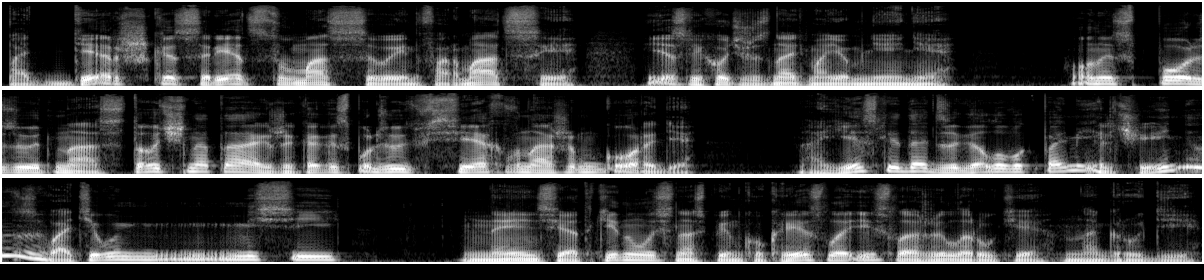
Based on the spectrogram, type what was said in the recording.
Поддержка средств массовой информации, если хочешь знать мое мнение – он использует нас точно так же, как использует всех в нашем городе. А если дать заголовок помельче и не называть его мессией? Нэнси откинулась на спинку кресла и сложила руки на груди.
